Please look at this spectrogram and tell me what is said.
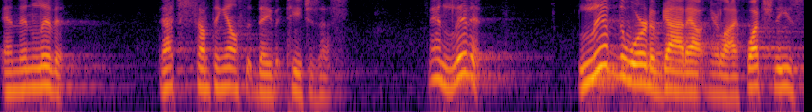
and then live it. That's something else that David teaches us. Man, live it. Live the Word of God out in your life. Watch these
